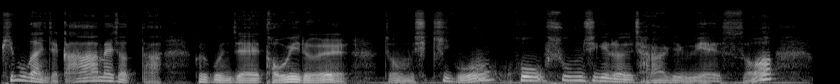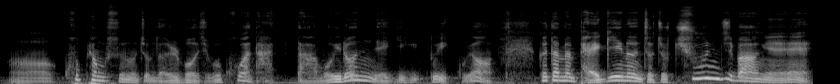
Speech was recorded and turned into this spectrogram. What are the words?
피부가 이제 까매졌다. 그리고 이제 더위를 좀 식히고 호흡 숨쉬기를 잘하기 위해서 어, 코 평수는 좀 넓어지고 코가 낮다 뭐 이런 얘기도 있고요. 그렇다면 백인은 저쪽 추운 지방에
